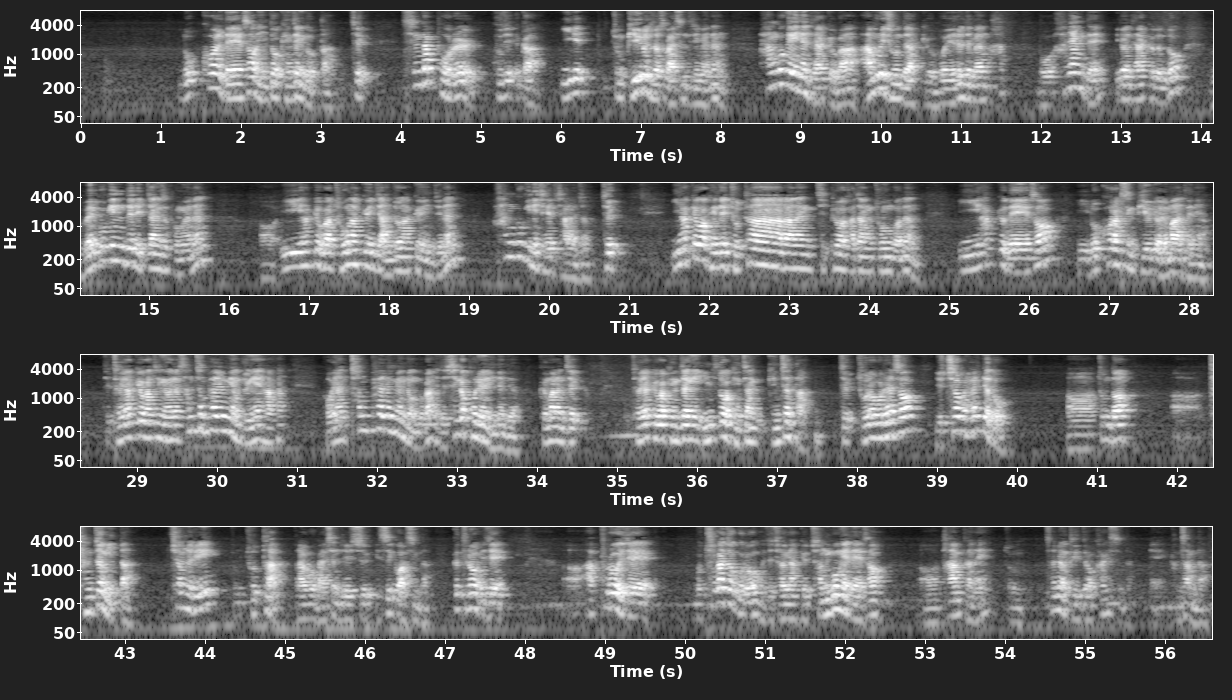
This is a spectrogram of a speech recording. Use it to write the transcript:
로컬 내에서 인도가 굉장히 높다. 즉, 싱가포르를 굳이, 그러니까 이게 좀 비유를 들어서 말씀드리면은 한국에 있는 대학교가 아무리 좋은 대학교, 뭐 예를 들면 하, 뭐 한양대 이런 대학교들도 외국인들 입장에서 보면은 어, 이 학교가 좋은 학교인지 안 좋은 학교인지는 한국인이 제일 잘 알죠. 즉, 이 학교가 굉장히 좋다라는 지표가 가장 좋은 거는 이 학교 내에서 이 로컬 학생 비율이 얼마나 되냐. 즉, 저희 학교 같은 경우는 3,800명 중에 한, 거의 한 1,800명 정도가 이제 싱가포르에 있는데요. 그 말은 즉, 저희 학교가 굉장히 인지도가 괜찮, 괜찮다. 즉, 졸업을 해서 취업을 할 때도 어, 좀더 어, 장점이 있다. 취업률이 좀 좋다라고 말씀드릴 수 있을 것 같습니다. 끝으로 이제 어, 앞으로 이제 뭐 추가적으로 이제 저희 학교 전공에 대해서 어, 다음 편에 좀 설명드리도록 하겠습니다. 예, 감사합니다.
